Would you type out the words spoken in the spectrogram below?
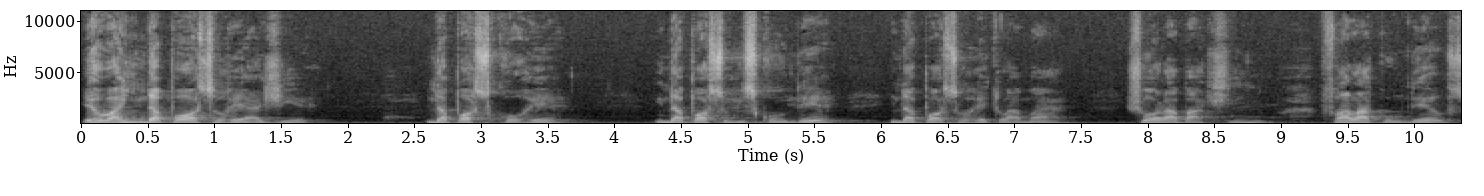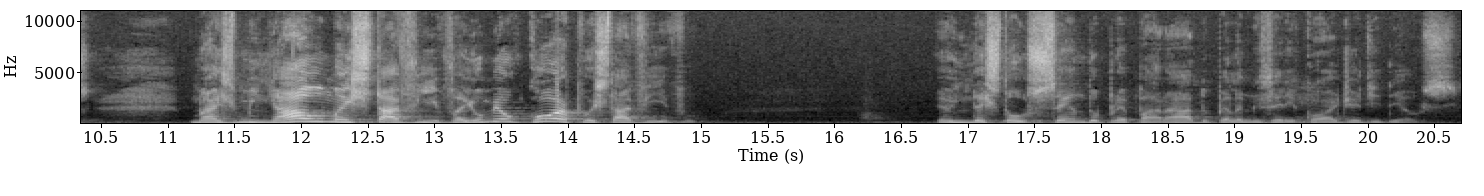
Eu ainda posso reagir, ainda posso correr, ainda posso me esconder, ainda posso reclamar, chorar baixinho, falar com Deus, mas minha alma está viva e o meu corpo está vivo. Eu ainda estou sendo preparado pela misericórdia de Deus.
